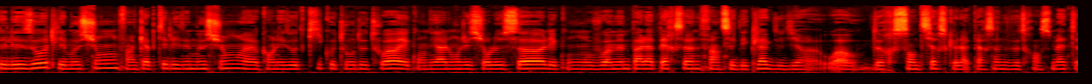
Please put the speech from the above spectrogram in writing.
Les autres, l'émotion, enfin capter les émotions euh, quand les autres kickent autour de toi et qu'on est allongé sur le sol et qu'on voit même pas la personne. Enfin, c'est des claques de dire waouh, de ressentir ce que la personne veut transmettre.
